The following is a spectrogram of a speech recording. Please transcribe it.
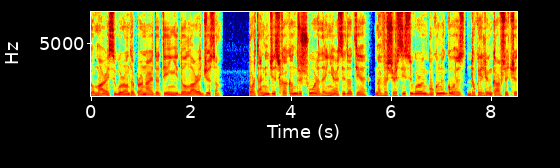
gomari i siguronte pronarit të tij një dollar e gjysmë. Por tani gjithçka ka ndryshuar edhe njerëzit atje me vështirësi sigurojnë bukën e gojës duke i lënë kafshët që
